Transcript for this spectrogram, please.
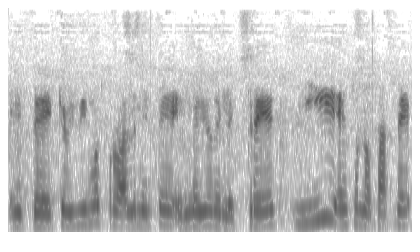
este, que vivimos probablemente en medio del estrés y eso nos hace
